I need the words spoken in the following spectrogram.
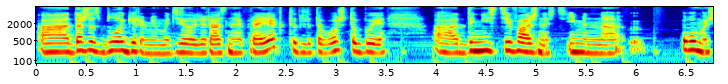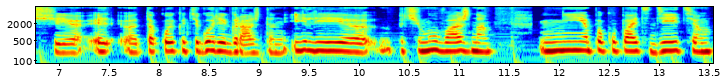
А, даже с блогерами мы делали разные проекты для того, чтобы а, донести важность именно помощи э, э, такой категории граждан или почему важно не покупать детям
